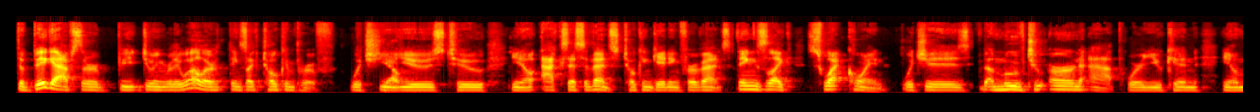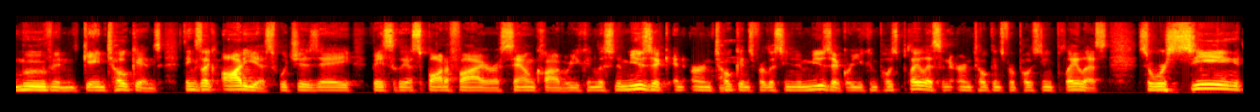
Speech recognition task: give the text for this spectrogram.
The big apps that are doing really well are things like token proof, which you Yep. use to, you know, access events, token gating for events. Things like Sweatcoin, which is a move to earn app where you can, you know, move and gain tokens. Things like Audius, which is a basically a Spotify or a SoundCloud where you can listen to music and earn mm-hmm. tokens for listening to music, or you can post playlists and earn tokens for posting playlists. So we're seeing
